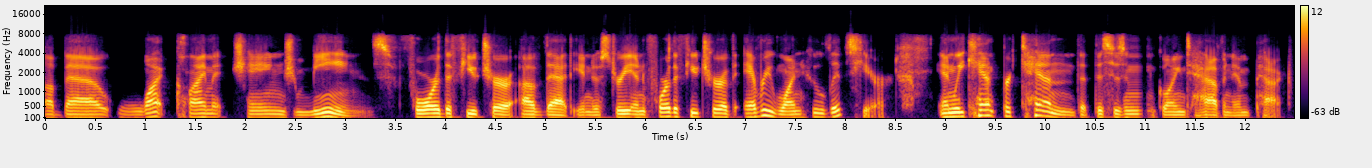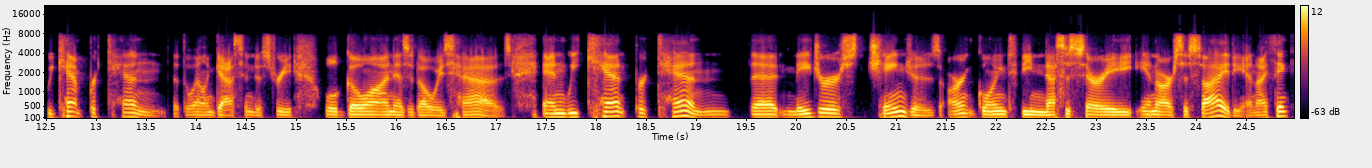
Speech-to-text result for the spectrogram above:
about what climate change means for the future of that industry and for the future of everyone who lives here. And we can't pretend that this isn't going to have an impact. We can't pretend that the oil and gas industry will go on as it always has. And we can't pretend that major changes aren't going to be necessary in our society. And I think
